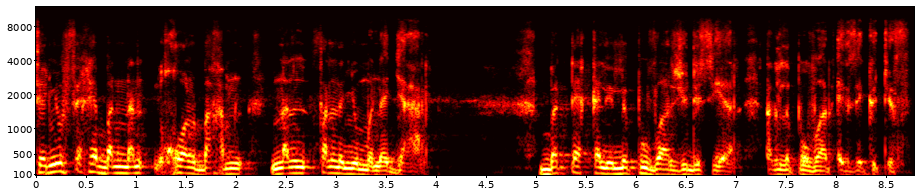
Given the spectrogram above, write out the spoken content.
te ñu fexe ba nan xool ba xam nan fan la ñu mën a jaar ba teqali le pouvoir judiciaire ak le pouvoir exécutif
